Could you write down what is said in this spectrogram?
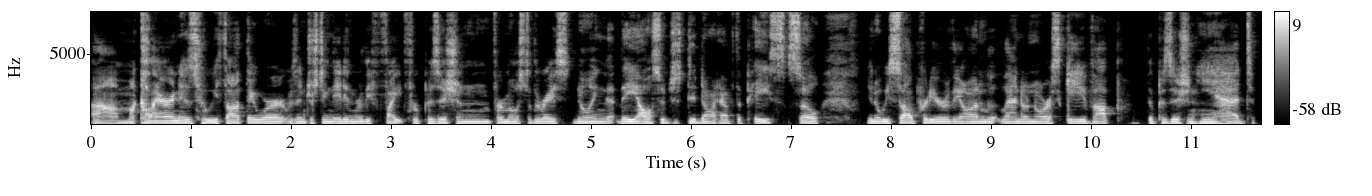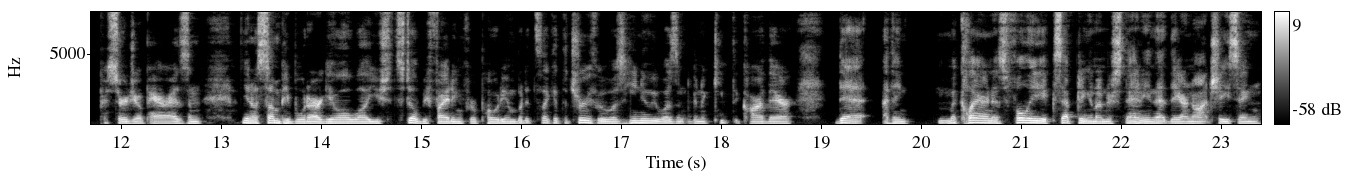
um, McLaren is who we thought they were. It was interesting. They didn't really fight for position for most of the race, knowing that they also just did not have the pace. So, you know, we saw pretty early on Lando Norris gave up the position he had to Sergio Perez. And, you know, some people would argue, oh, well, you should still be fighting for a podium. But it's like, the truth was he knew he wasn't going to keep the car there. That I think McLaren is fully accepting and understanding that they are not chasing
